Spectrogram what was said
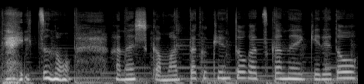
いつの話か全く見当がつかないけれど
